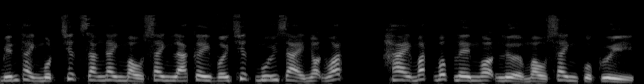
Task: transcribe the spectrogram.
biến thành một chiếc răng nanh màu xanh lá cây với chiếc mũi dài nhọn hoắt, hai mắt bốc lên ngọn lửa màu xanh của quỷ.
